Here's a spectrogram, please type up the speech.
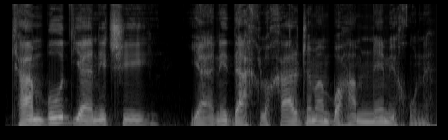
کمبود یعنی چی؟ یعنی دخل و خرج من با هم نمی‌خونه.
